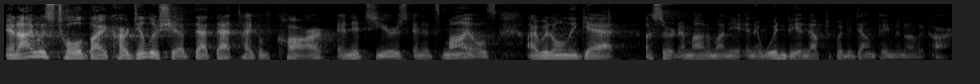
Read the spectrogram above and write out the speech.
And I was told by a car dealership that that type of car and its years and its miles, I would only get a certain amount of money and it wouldn't be enough to put a down payment on a car.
